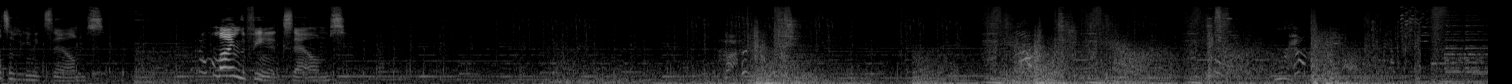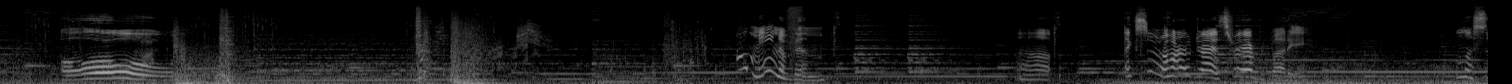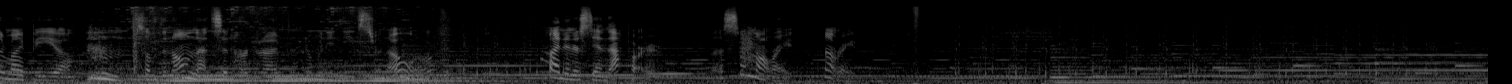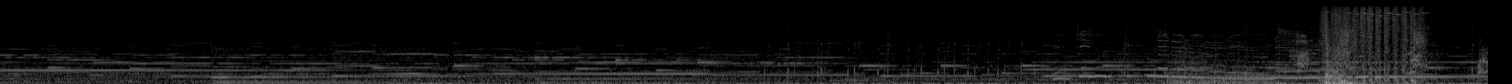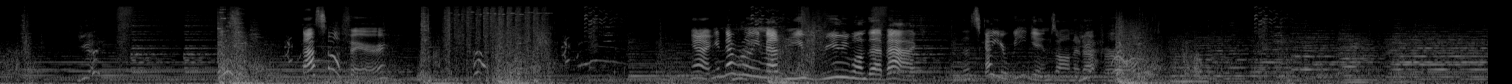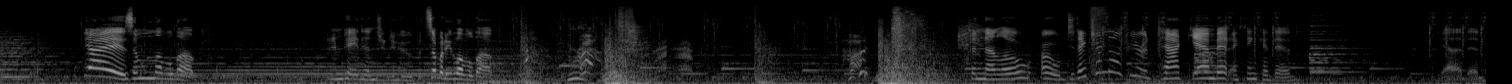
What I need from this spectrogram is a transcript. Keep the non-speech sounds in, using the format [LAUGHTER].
lots of phoenix sounds. I don't mind the phoenix sounds. Want that back. That's got your Wii games on it after all. Yay! Someone leveled up. I didn't pay attention to who, but somebody leveled up. Vanello? Oh, did I turn off your attack gambit? I think I did. Yeah, I did.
